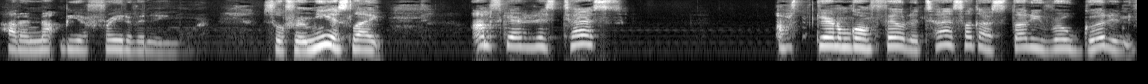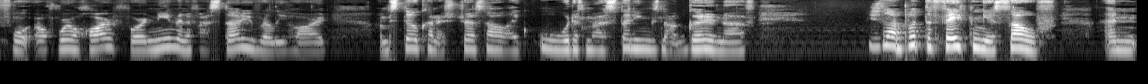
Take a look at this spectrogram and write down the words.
how to not be afraid of it anymore. So for me, it's like, I'm scared of this test. I'm scared I'm gonna fail the test. I gotta study real good and for real hard for it. And even if I study really hard, I'm still kind of stressed out. Like, what if my studying's not good enough? You just gotta put the faith in yourself, and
